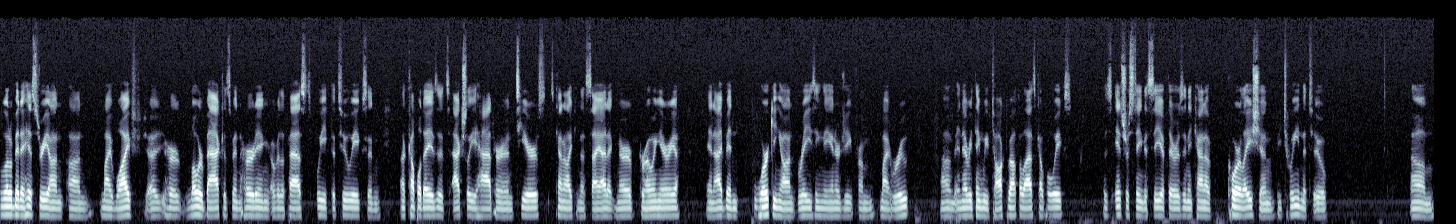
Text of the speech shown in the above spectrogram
a little bit of history on on my wife. Uh, her lower back has been hurting over the past week to two weeks, and a couple days it's actually had her in tears. It's kind of like in the sciatic nerve growing area, and I've been working on raising the energy from my root um, and everything we've talked about the last couple weeks was interesting to see if there was any kind of correlation between the two. Um,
